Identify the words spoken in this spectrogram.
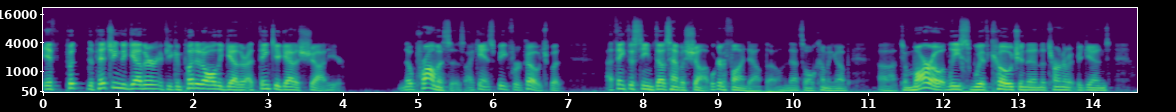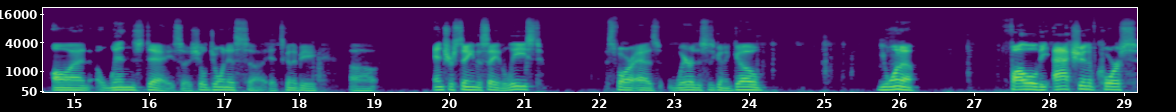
If put the pitching together, if you can put it all together, I think you got a shot here. No promises. I can't speak for a coach, but I think this team does have a shot. We're going to find out, though, and that's all coming up uh, tomorrow, at least with coach, and then the tournament begins on Wednesday. So she'll join us. Uh, it's going to be uh, interesting to say the least as far as where this is going to go. You want to follow the action, of course,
